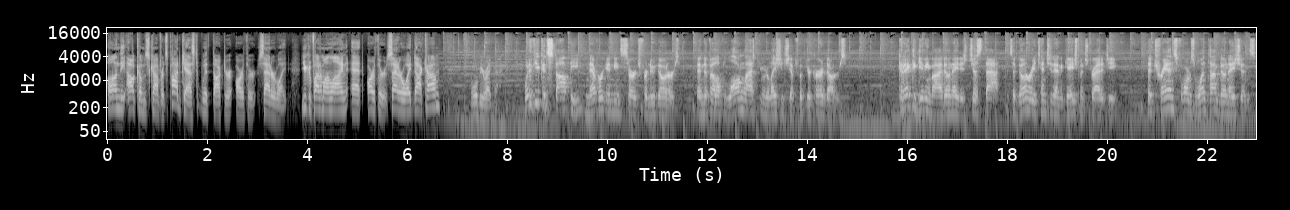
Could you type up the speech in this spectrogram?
on the Outcomes Conference podcast with Dr. Arthur Satterwhite. You can find him online at arthursatterwhite.com, and we'll be right back. What if you could stop the never ending search for new donors and develop long lasting relationships with your current donors? Connected Giving by iDonate is just that it's a donor retention and engagement strategy that transforms one time donations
